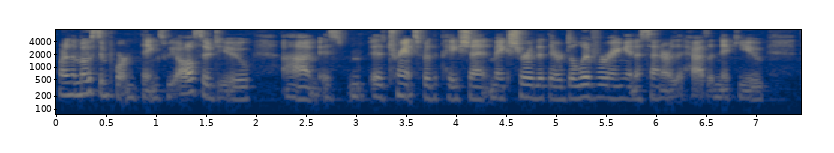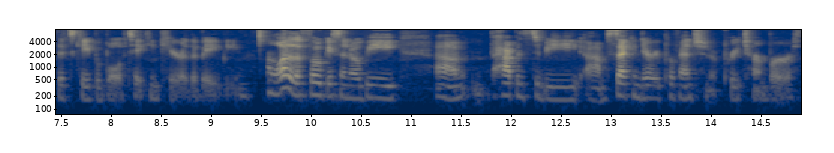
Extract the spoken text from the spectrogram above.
one of the most important things we also do um, is, transfer the patient, make sure that they're delivering in a center that has a NICU that's capable of taking care of the baby. A lot of the focus in OB um, happens to be um, secondary prevention of preterm birth.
